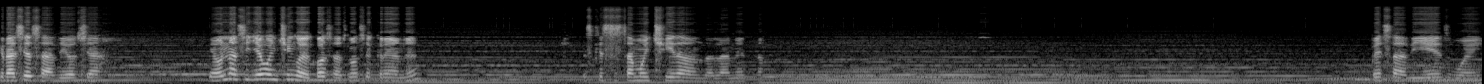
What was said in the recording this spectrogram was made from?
Gracias a Dios ya. Y aún así llevo un chingo de cosas, no se crean, ¿eh? Es que esta está muy chida, onda, la neta. Pesa 10, güey.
